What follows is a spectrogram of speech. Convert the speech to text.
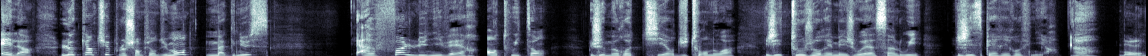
et là, le quintuple champion du monde, Magnus, affole l'univers en tweetant Je me retire du tournoi, j'ai toujours aimé jouer à Saint-Louis, j'espère y revenir. Bon,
